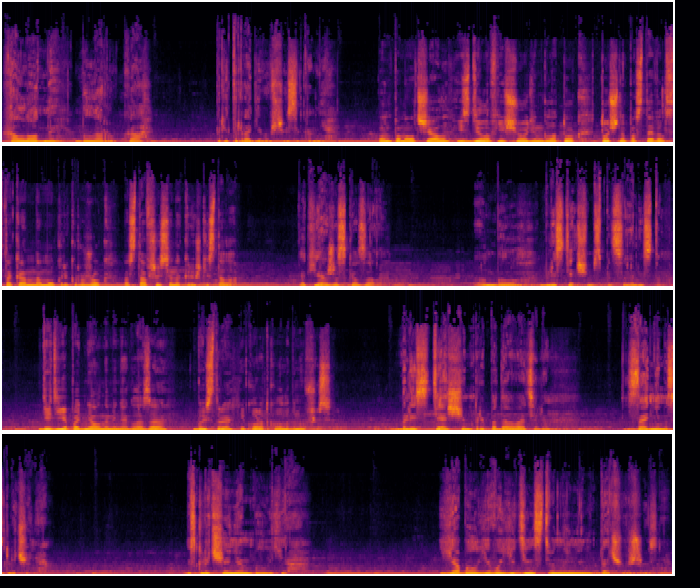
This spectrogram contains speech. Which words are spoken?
Холодной была рука, притрагивавшаяся ко мне. Он помолчал и, сделав еще один глоток, точно поставил стакан на мокрый кружок, оставшийся на крышке стола. Как я уже сказал, он был блестящим специалистом. Дидье поднял на меня глаза, быстро и коротко улыбнувшись. Блестящим преподавателем. За одним исключением. Исключением был я. Я был его единственной неудачей в жизни.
